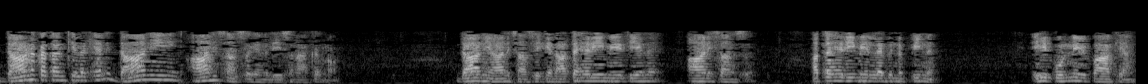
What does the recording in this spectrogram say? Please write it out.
දාන කතං කියලා කියන්නේ දානේ ආනිසංස ගැන දේශනා කරනවා. දානි ආනිසංසය කියන අතහැරීමේ තියෙන ආනිසංස. අතහැරීමෙන් ලැබෙන පින. එහි පුණ්‍ය විපාකයන්.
